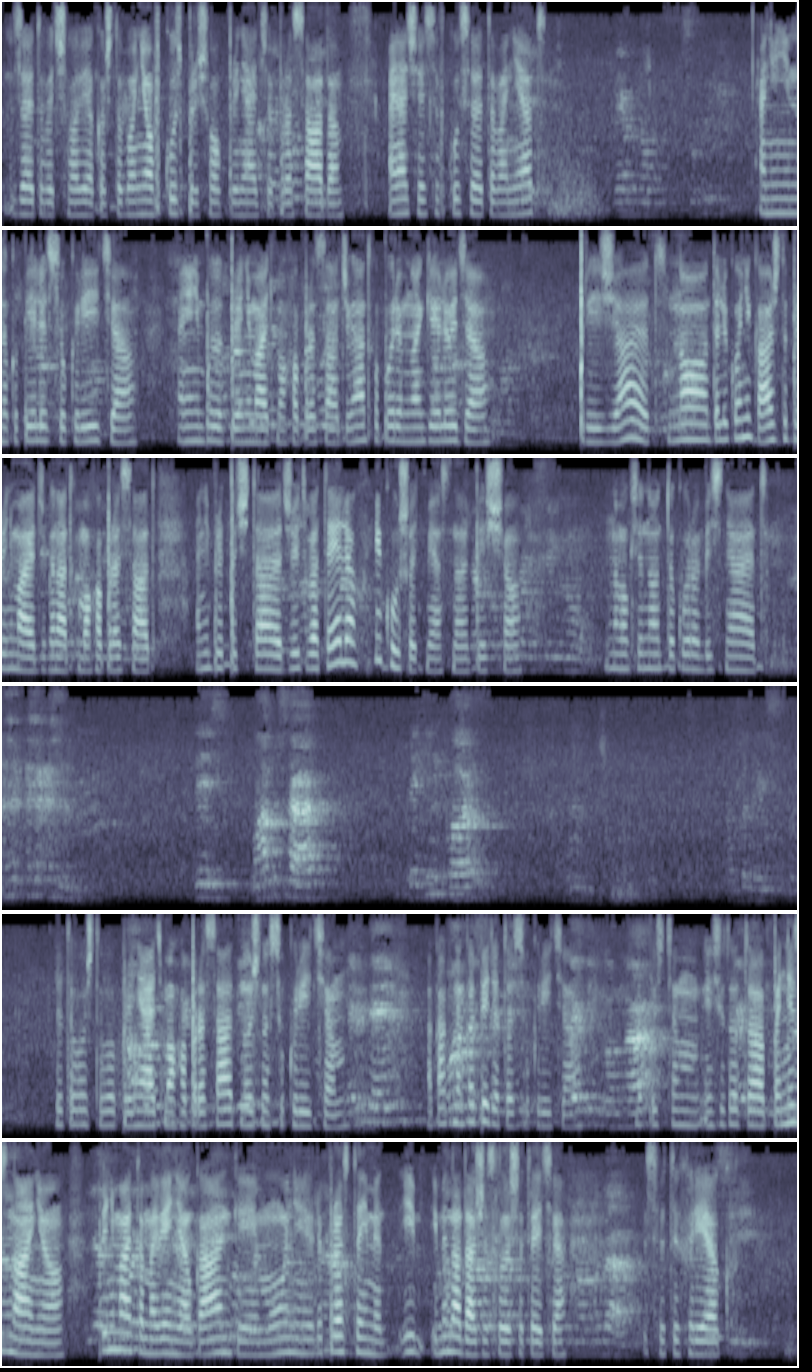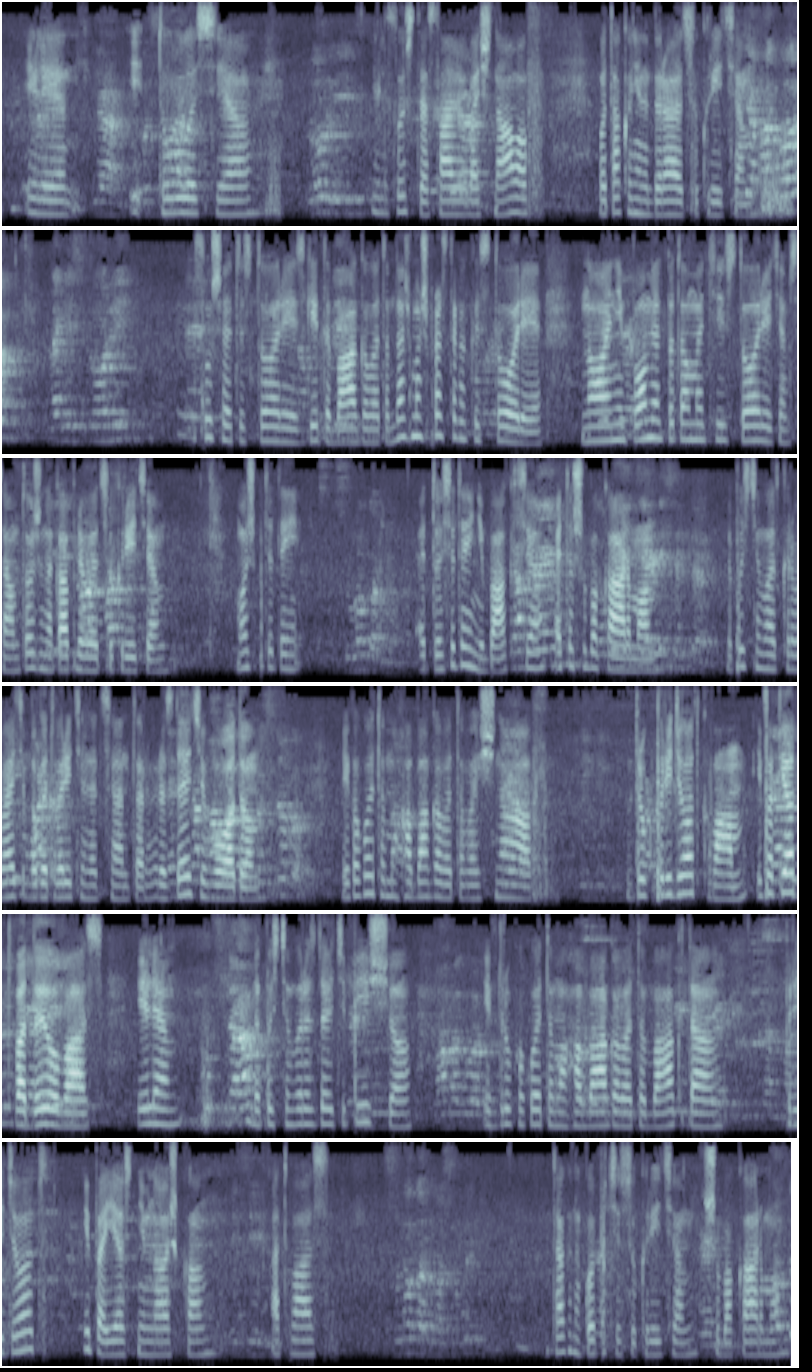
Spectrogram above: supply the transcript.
за этого человека, чтобы у него вкус пришел к принятию просада. А иначе, если вкуса этого нет, они не накупили сукрити, они не будут принимать Махапрасад. В Джаганатхапуре многие люди приезжают, но далеко не каждый принимает Джаганатха Махапрасад. Они предпочитают жить в отелях и кушать местную пищу. Но Мактинат Такур объясняет, Для того, чтобы принять Махапрасад, нужно сукрити. А как накопить это сукрити? Допустим, если кто-то по незнанию принимает омовение в Ганге, Муни, или просто имя, и, имена даже слышит эти святых рек, или и Туласи, или слышат о славе Вайшнавов, вот так они набирают сукрити слушают истории из Гита Бхагаватам, даже, может, просто как истории, но они помнят потом эти истории, тем самым тоже накапливают сукрити. Может быть, это и... Э, то есть это и не бхакти, это шубакарма. Допустим, вы открываете благотворительный центр, раздаете воду, и какой-то Махабхагавата Вайшнав вдруг придет к вам и попьет воды у вас, или, допустим, вы раздаете пищу, и вдруг какой-то Махабхагавата Бхакта придет и поест немножко от вас. Так накопите сукрити, шубакарму.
